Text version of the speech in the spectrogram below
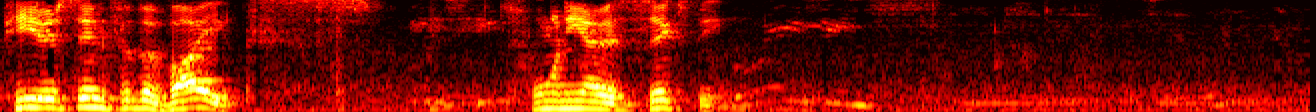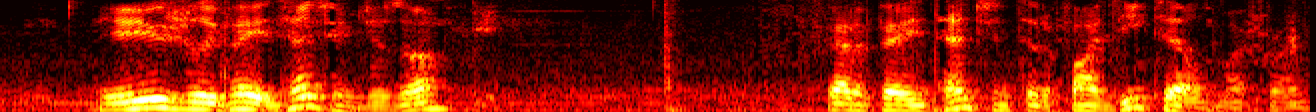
Peterson for the Vikes. 20 out of 60. You usually pay attention, Jizzo. Gotta pay attention to the fine details, my friend.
